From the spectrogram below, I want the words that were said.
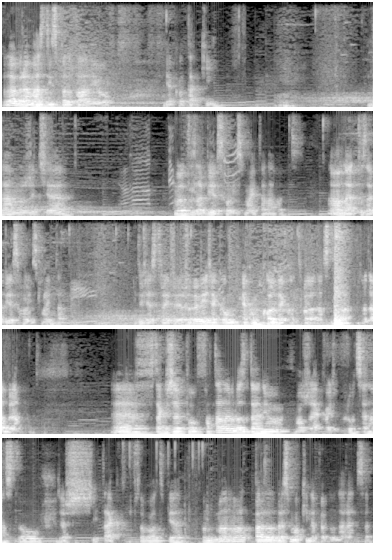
Dobra, mass dispel value jako taki. Dam życie. Może to zabiję z Holy Smite'a nawet. No, nawet to zabije z Holy Smite'a. Tu się żeby mieć jaką, jakąkolwiek kontrolę na stole. No dobra. E, także po fatalnym rozdaniu może jakoś wrócę na stół, chociaż i tak w to wątpię. On ma, ma bardzo dobre smoki na pewno na ręce.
